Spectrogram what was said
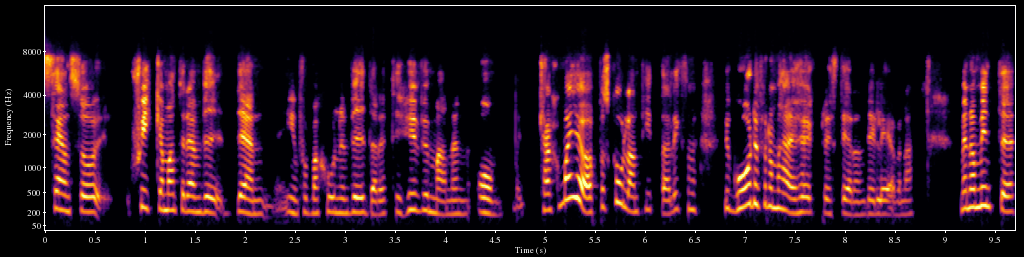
sen så skickar man inte den, den, informationen vidare till huvudmannen om, kanske man gör på skolan, tittar liksom, hur går det för de här högpresterande eleverna? Men om inte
